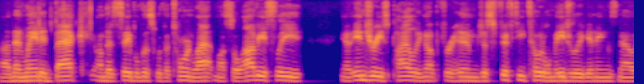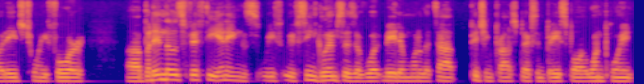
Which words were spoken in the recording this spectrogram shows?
uh, then landed back on the disabled list with a torn lat muscle. Obviously, you know, injuries piling up for him. Just 50 total major league innings now at age 24. Uh, but in those 50 innings, we've we've seen glimpses of what made him one of the top pitching prospects in baseball. At one point,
